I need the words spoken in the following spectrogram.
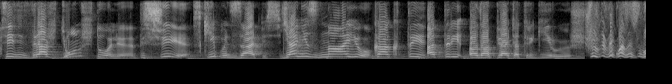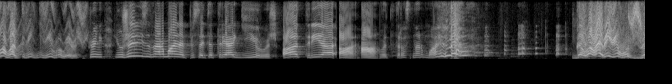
все здесь зря ждем, что ли? Пиши, скипать запись. Я не знаю, как ты отри... а, да, опять отреагируешь. Что ты такое за слово отреагируешь? Неужели нельзя нормально писать отреагируешь? Отреа... А, а, в этот раз нормально. Говори уже!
